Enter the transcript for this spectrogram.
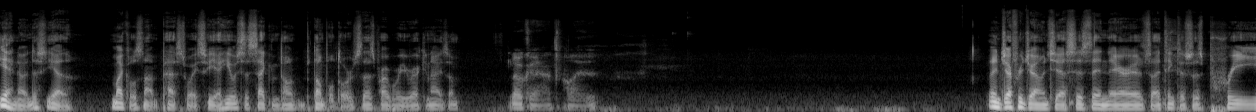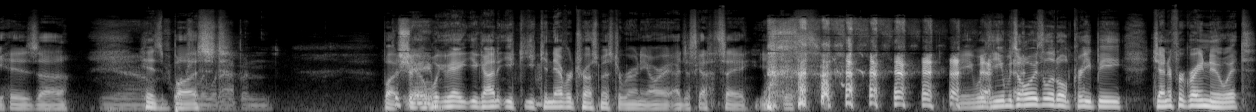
yeah, no, this yeah, Michael's not passed away. So yeah, he was the second Dum- Dumbledore. So that's probably where you recognize him. Okay, that's probably it. And Jeffrey Jones, yes, is in there. Is I think this was pre his uh Yeah. His bust. What happened? but you, know, you, got you, you can never trust Mr. Rooney. All right, I just gotta say, you just- he was he was always a little creepy. Jennifer Grey knew it,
